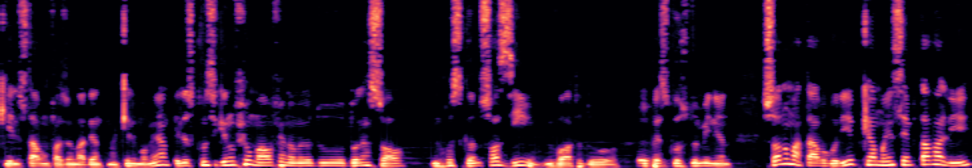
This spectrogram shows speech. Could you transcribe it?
que eles estavam fazendo lá dentro naquele momento, eles conseguiram filmar o fenômeno do, do lençol enroscando sozinho em volta do, do pescoço do menino. Só não matava o guri porque a mãe sempre estava ali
